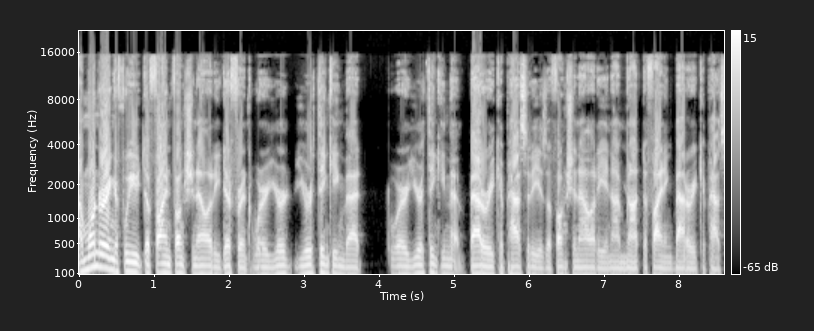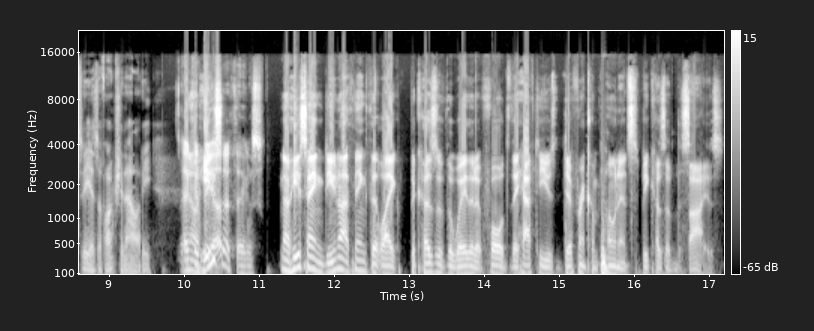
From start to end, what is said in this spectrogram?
I'm wondering if we define functionality different, where you're you're thinking that where you're thinking that battery capacity is a functionality, and I'm not defining battery capacity as a functionality. It No, could be he's- other things. No, he's saying, do you not think that like because of the way that it folds, they have to use different components because of the size?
